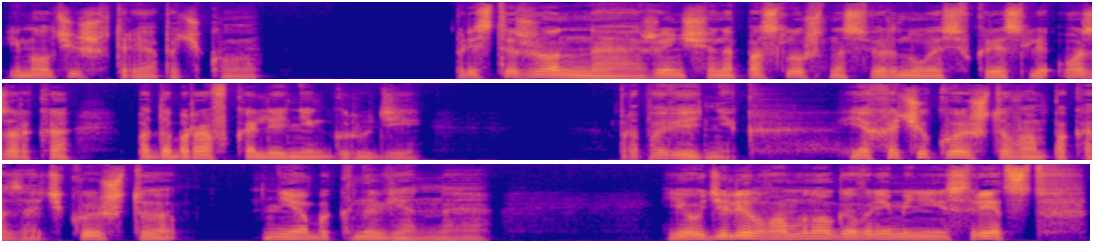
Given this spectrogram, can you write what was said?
и молчишь в тряпочку». Пристыженная женщина послушно свернулась в кресле Озарка, подобрав колени к груди. «Проповедник, я хочу кое-что вам показать, кое-что необыкновенное. Я уделил вам много времени и средств.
